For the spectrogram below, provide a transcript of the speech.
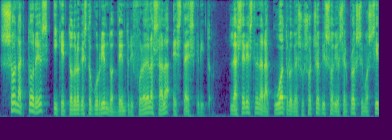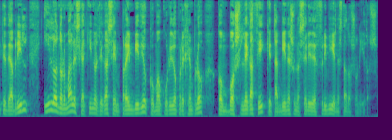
son actores y que todo lo que está ocurriendo dentro y fuera de la sala está escrito. La serie estrenará cuatro de sus ocho episodios el próximo 7 de abril y lo normal es que aquí nos llegase en Prime Video como ha ocurrido por ejemplo con Boss Legacy que también es una serie de freebie en Estados Unidos.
